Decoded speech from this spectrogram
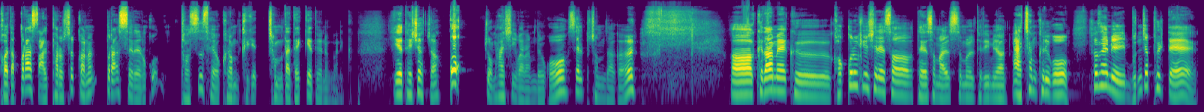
거기다 플러스 알파로 쓸 거는 플러스를 해놓고 더 쓰세요. 그럼 그게 전부 다 내게 되는 거니까 이해되셨죠? 꼭 좀 하시기 바랍니다. 요거 셀프 첨삭을 어, 그 다음에 그, 거꾸로 교실에서 대해서 말씀을 드리면, 아, 참, 그리고 선생님이 문제 풀 때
